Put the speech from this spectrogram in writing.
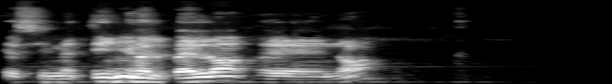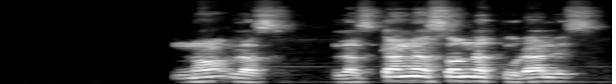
que si me tiño el pelo, eh, no. No, las, Las canas son naturales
